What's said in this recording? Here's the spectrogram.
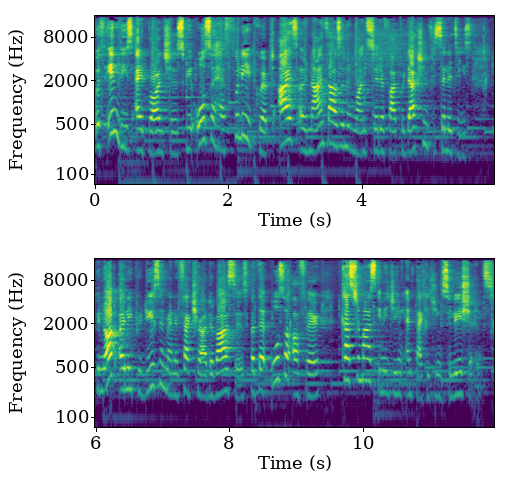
Within these eight branches, we also have fully equipped ISO 9001 certified production facilities who not only produce and manufacture our devices, but they also offer customized imaging and packaging solutions.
